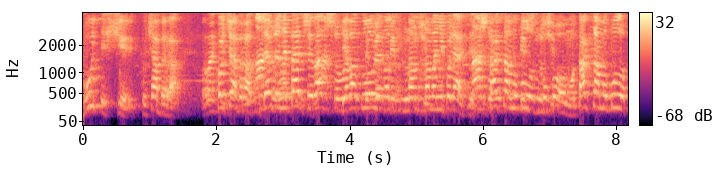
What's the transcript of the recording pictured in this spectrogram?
будьте щирі, хоча б раз. Олег Хоча б раз. Це вже не перший раз я вас ловлю на, на, на маніпуляції. Так само було з? Буковому, так само було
